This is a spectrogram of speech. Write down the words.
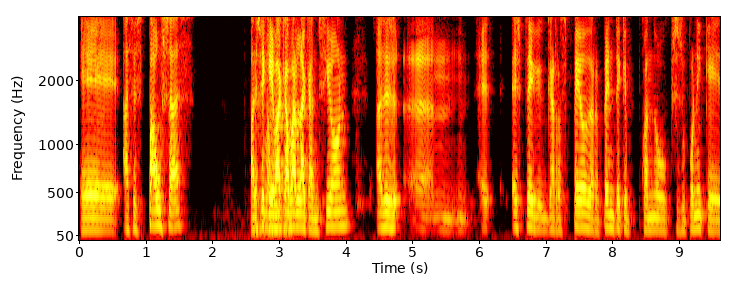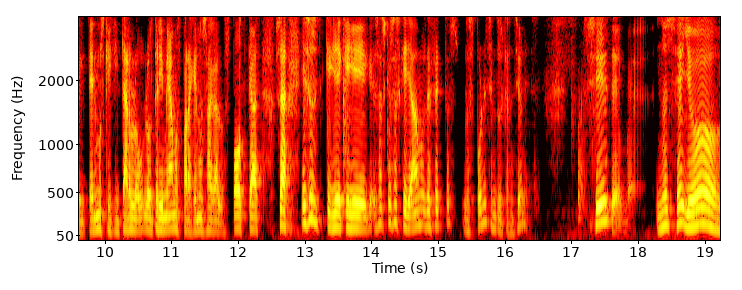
eh, haces pausas, parece que va a acabar la canción, haces em, eh, este garraspeo de repente que cuando se supone que tenemos que quitarlo, lo trimeamos para que no salgan los podcasts. O sea, esos, que, que- esas cosas que llamamos defectos, los pones en tus canciones. Sí, no sé, yo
